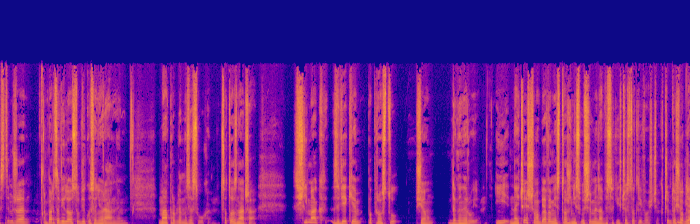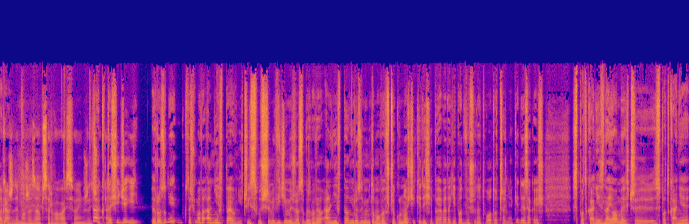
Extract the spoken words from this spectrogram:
z tym, że bardzo wiele osób w wieku senioralnym ma problemy ze słuchem. Co to oznacza? Ślimak z wiekiem po prostu się degeneruje. I najczęstszym objawem jest to, że nie słyszymy na wysokich częstotliwościach. Czym to się no to objawia? każdy może zaobserwować w swoim życiu. Tak, tak, ktoś idzie i rozumie ktoś mowę, ale nie w pełni. Czyli słyszymy, widzimy, że osoby rozmawiają, ale nie w pełni rozumiemy tę mowę. W szczególności, kiedy się pojawia takie podwyższone tło otoczenia. Kiedy jest jakieś spotkanie znajomych, czy spotkanie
